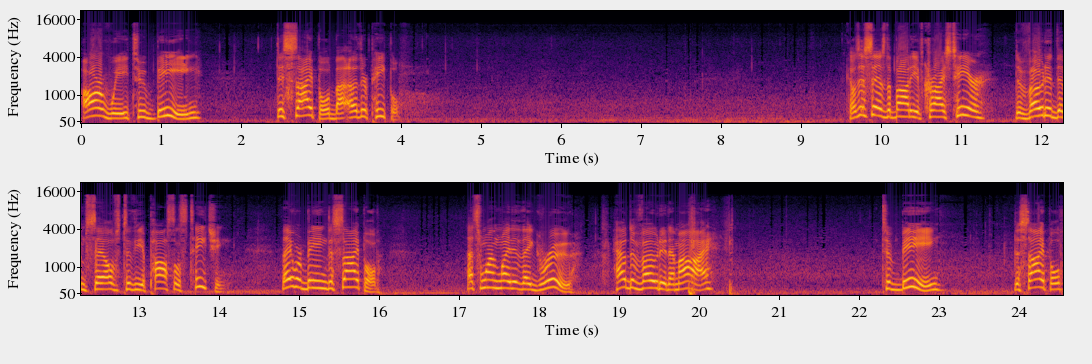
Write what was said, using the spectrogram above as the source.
are we to being discipled by other people? Because it says the body of Christ here devoted themselves to the apostles' teaching. They were being discipled. That's one way that they grew. How devoted am I to being discipled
